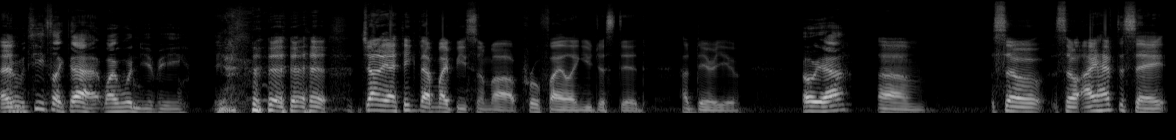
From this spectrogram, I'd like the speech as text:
And and with teeth like that, why wouldn't you be? Yeah. Johnny, I think that might be some uh, profiling you just did. How dare you? Oh yeah? Um, so so I have to say,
